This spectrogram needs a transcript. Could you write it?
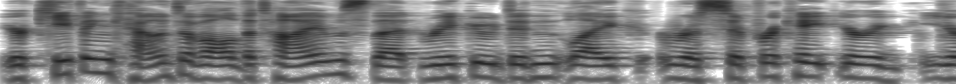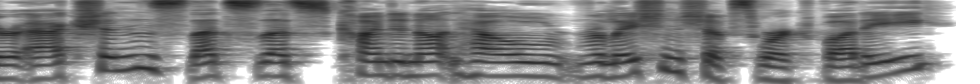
You're keeping count of all the times that Riku didn't like reciprocate your your actions. That's that's kind of not how relationships work, buddy.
